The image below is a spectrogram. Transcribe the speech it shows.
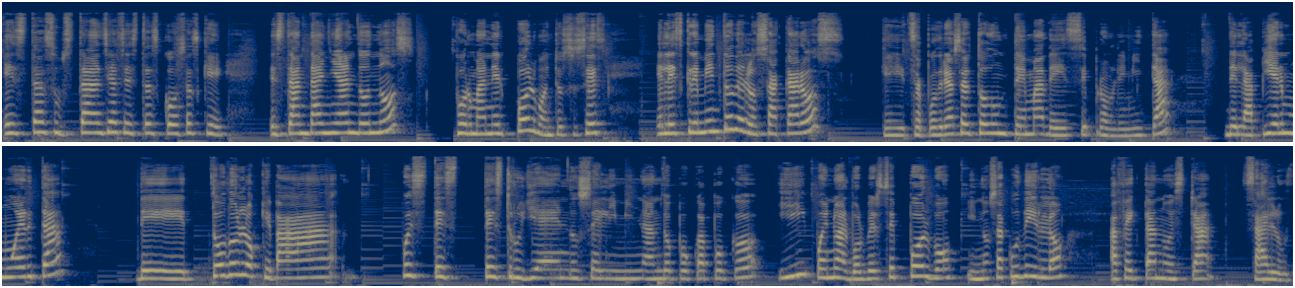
estas sustancias, estas cosas que están dañándonos, forman el polvo. Entonces es el excremento de los ácaros, que se podría hacer todo un tema de ese problemita, de la piel muerta, de todo lo que va pues destruyéndose, eliminando poco a poco y bueno, al volverse polvo y no sacudirlo, afecta nuestra salud.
